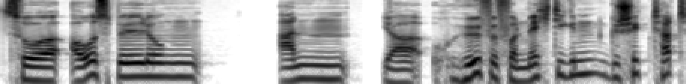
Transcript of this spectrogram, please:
zur Ausbildung an ja, Höfe von Mächtigen geschickt hat.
